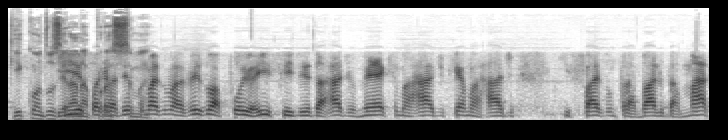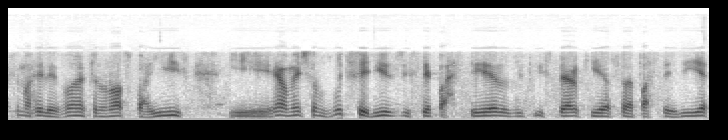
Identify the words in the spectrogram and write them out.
que conduzirá Isso, na próxima... agradeço mais uma vez o apoio aí, Cid, da Rádio MEC, uma rádio que é uma rádio que faz um trabalho da máxima relevância no nosso país, e realmente estamos muito felizes de ser parceiros e espero que essa parceria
